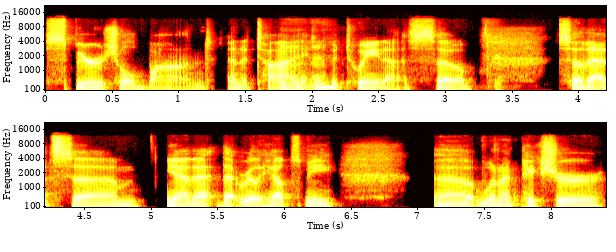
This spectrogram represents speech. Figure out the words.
spiritual bond and a tie mm-hmm. between us. So, so that's um, yeah, that that really helps me uh, when I picture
